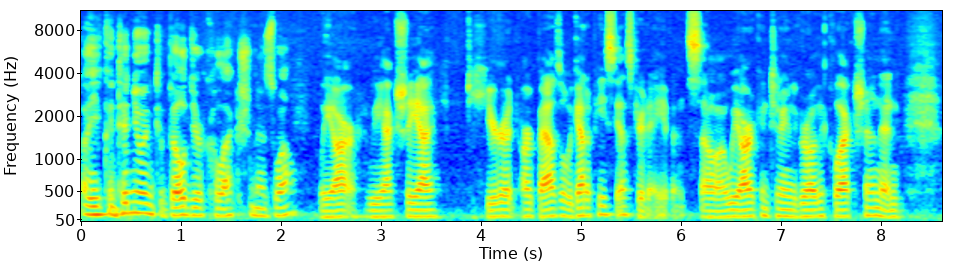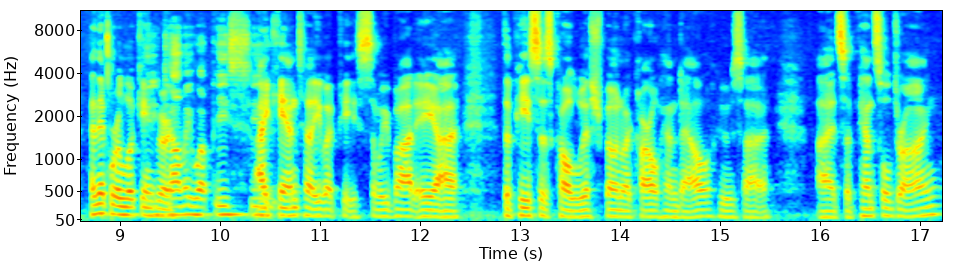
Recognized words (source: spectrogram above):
Are you continuing to build your collection as well? We are. We actually, uh, here at Art Basel, we got a piece yesterday even. So uh, we are continuing to grow the collection, and I think we're looking. Can you for- tell me what piece you... I can tell you what piece. So we bought a. Uh, the piece is called Wishbone by Karl Haendel, who's uh, uh, it's a pencil drawing.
